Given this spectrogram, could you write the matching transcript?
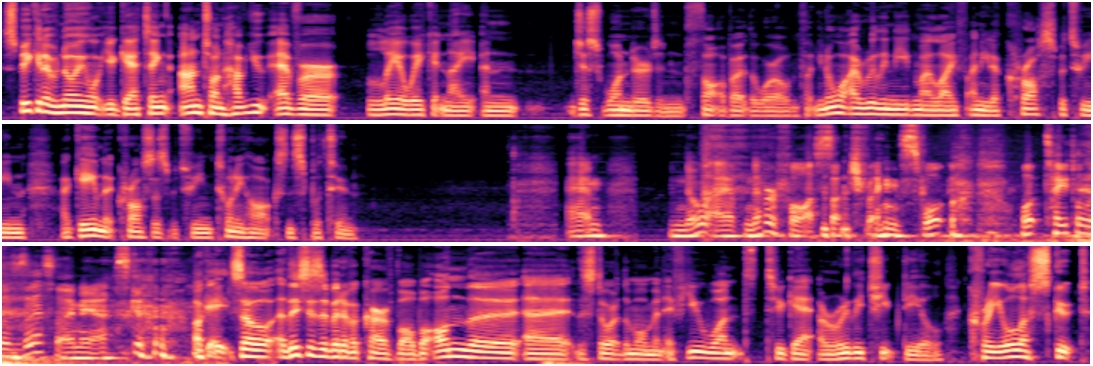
Speaking of knowing what you're getting, Anton, have you ever lay awake at night and just wondered and thought about the world and thought, you know what, I really need in my life? I need a cross between a game that crosses between Tony Hawk's and Splatoon. Um, No, I have never thought of such things. What what title is this, I may ask? Okay, so uh, this is a bit of a curveball, but on the uh, the store at the moment, if you want to get a really cheap deal, Crayola Scoot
